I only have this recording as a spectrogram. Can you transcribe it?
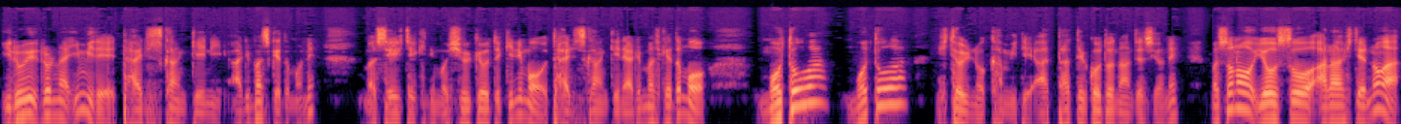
いろいろな意味で対立関係にありますけどもね、まあ、政治的にも宗教的にも対立関係にありますけども、元は、元は一人の神であったということなんですよね。まあ、その様子を表しているのが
